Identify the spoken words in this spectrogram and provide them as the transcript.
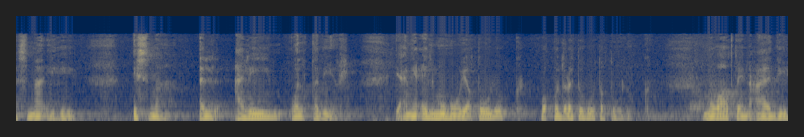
أسمائه اسم العليم والقدير. يعني علمه يطولك وقدرته تطولك. مواطن عادي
